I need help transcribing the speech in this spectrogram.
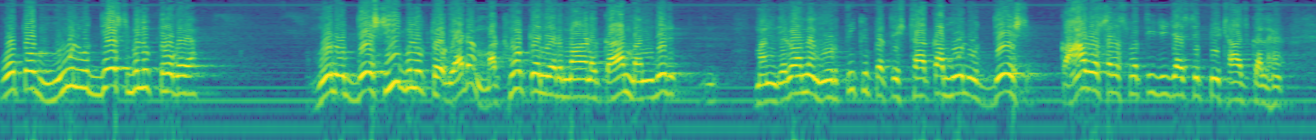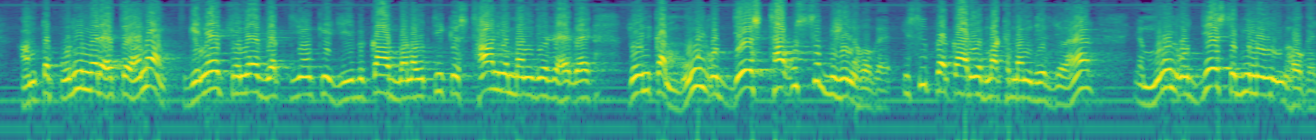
वो तो मूल उद्देश्य विलुप्त हो गया। मूल उद्देश्य ही विलुप्त हो गया ना। मठों के निर्माण का, मंदिर, मंदिरों में मूर्ति की प्रतिष्ठा का मूल उद्देश्य, कहाँ वो सरस्वती जी जैसे पीठ आजकल हैं? हम तो पूरी में रहते हैं ना। गिने चुने व्यक्तियों की जीविका मनौती के स्थान ये मंदिर रह गए। जो इनका मूल उद्देश्य था, उससे विहीन हो गए। इसी प्रकार ये मठ मंदिर जो है ये मूल उद्देश्य से विलीन हो गए।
